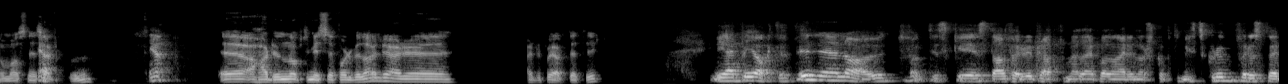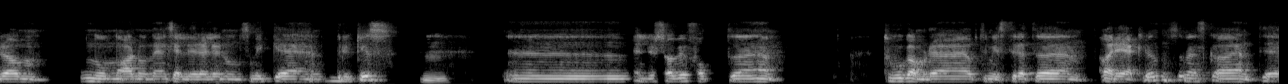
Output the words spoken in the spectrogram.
Thomassen i Ja. Ja. Eh, har du noen optimister foreløpig da, eller er det, er det på jakt etter? Vi er på jakt etter. Jeg la ut faktisk i stad før vi pratet med deg på den Norsk Optimistklubb for å spørre om noen har noen i en kjeller eller noen som ikke brukes. Mm. Eh, ellers har vi fått eh, to gamle optimister etter Are Eklund, som jeg skal hente,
